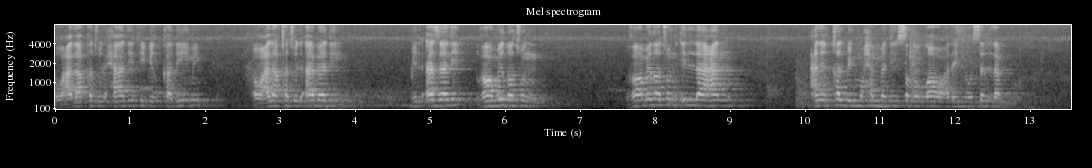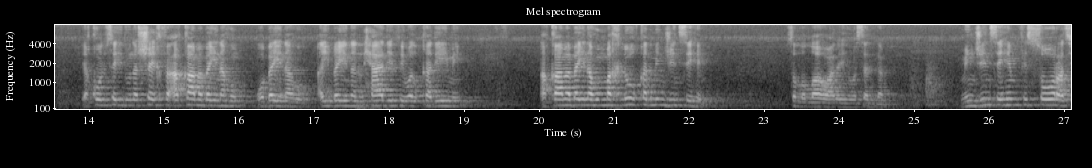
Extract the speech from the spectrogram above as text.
أو علاقة الحادث بالقديم أو علاقة الأبد بالأزل غامضة غامضة إلا عن عن القلب المحمدي صلى الله عليه وسلم. يقول سيدنا الشيخ فأقام بينهم وبينه أي بين الحادث والقديم أقام بينهم مخلوقا من جنسهم صلى الله عليه وسلم من جنسهم في الصورة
